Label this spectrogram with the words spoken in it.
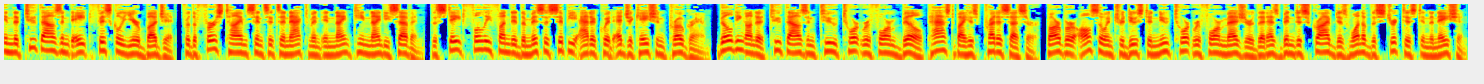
In the 2008 fiscal year budget, for the first time since its enactment in 1997, the state fully funded the Mississippi Adequate Education Program, building on a 2002 tort reform bill passed by his predecessor. Barbour also introduced a new tort reform measure that has been described as one of the strictest in the nation.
